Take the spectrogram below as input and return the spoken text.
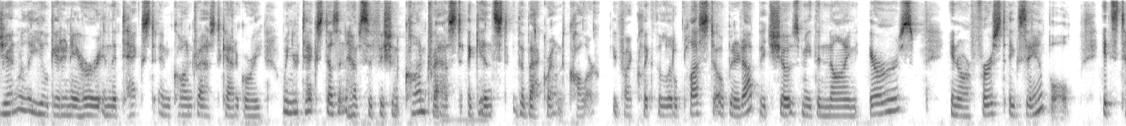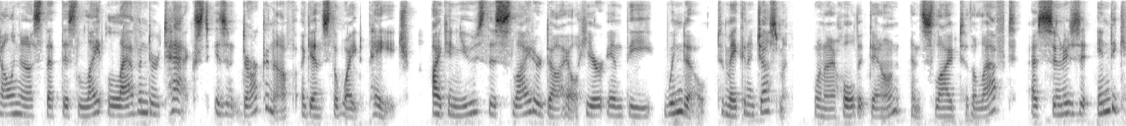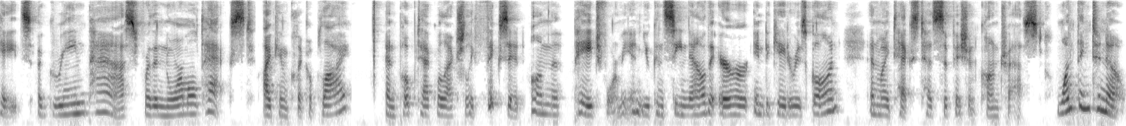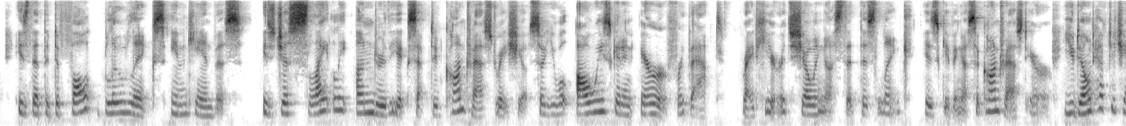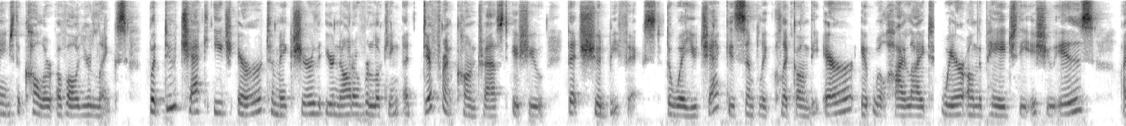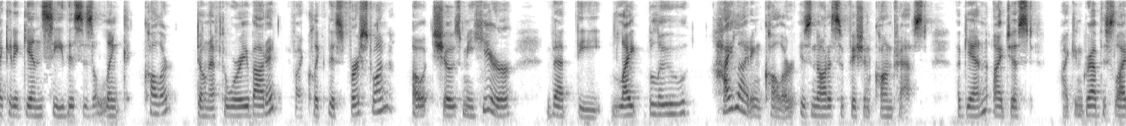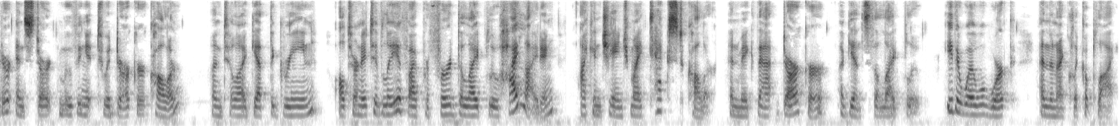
Generally, you'll get an error in the text and contrast category when your text doesn't have sufficient contrast against the background color. If I click the little plus to open it up, it shows me the nine errors. In our first example, it's telling us that this light lavender text isn't dark enough against the white page. I can use this slider dial here in the window to make an adjustment. When I hold it down and slide to the left, as soon as it indicates a green pass for the normal text, I can click apply and PopeTech will actually fix it on the page for me. And you can see now the error indicator is gone and my text has sufficient contrast. One thing to know is that the default blue links in Canvas is just slightly under the accepted contrast ratio. So you will always get an error for that. Right here, it's showing us that this link is giving us a contrast error. You don't have to change the color of all your links, but do check each error to make sure that you're not overlooking a different contrast issue that should be fixed. The way you check is simply click on the error. It will highlight where on the page the issue is. I can again see this is a link color. Don't have to worry about it. If I click this first one, oh, it shows me here that the light blue highlighting color is not a sufficient contrast. Again, I just, I can grab the slider and start moving it to a darker color until I get the green. Alternatively, if I preferred the light blue highlighting, I can change my text color and make that darker against the light blue. Either way will work, and then I click apply.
